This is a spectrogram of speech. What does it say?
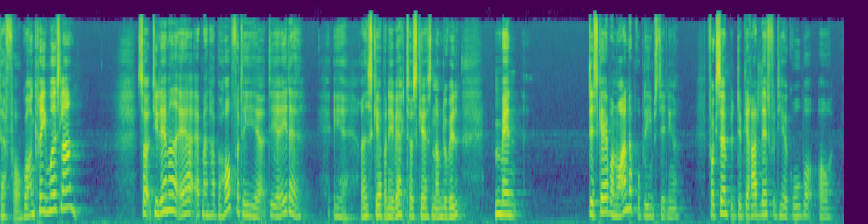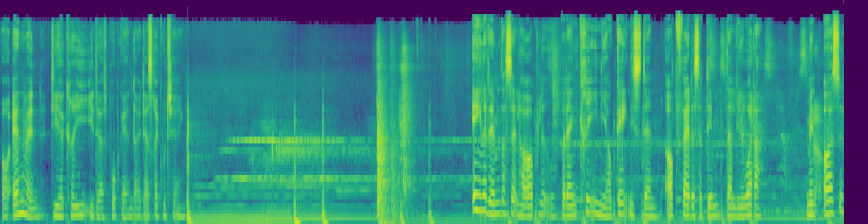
der foregår en krig mod islam. Så dilemmaet er, at man har behov for det her. Det er et af ja, redskaberne i værktøjskassen, om du vil. Men det skaber nogle andre problemstillinger. For eksempel, det bliver ret let for de her grupper at, at anvende de her krige i deres propaganda, i deres rekruttering. En af dem, der selv har oplevet, hvordan krigen i Afghanistan opfattes af dem, der lever der, men også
